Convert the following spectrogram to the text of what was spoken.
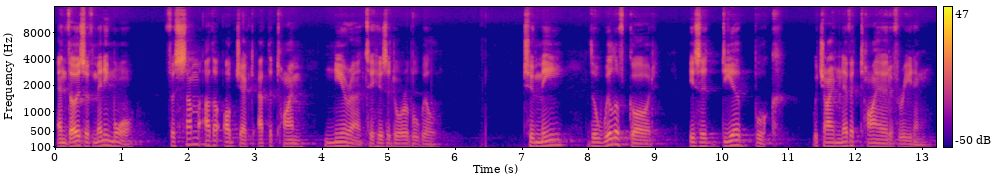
and those of many more for some other object at the time nearer to His adorable will. To me, the will of God is a dear book which I am never tired of reading,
